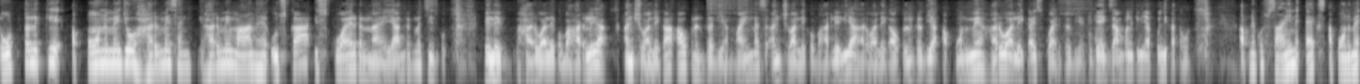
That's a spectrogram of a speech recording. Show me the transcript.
टोटल के अपोन में जो हर में हर में मान है, उसका स्क्वायर करना है। याद रखना चीज़ को। पहले हर वाले को बाहर लिया, अंश वाले का अवकलन कर दिया। माइनस अंश वाले को बाहर ले लिया, हर वाले का अवकलन कर दिया। अपोन में हर वाले का स्क्वायर कर दिया, ठीक है? एग्ज़ाम्पल के लिए आपको दिखाता हूँ। अपने को साइन एक्स अपॉन में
